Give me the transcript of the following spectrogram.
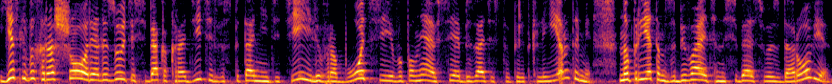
Если вы хорошо реализуете себя как родитель в воспитании детей или в работе, выполняя все обязательства перед клиентами, но при этом забиваете на себя и свое здоровье,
